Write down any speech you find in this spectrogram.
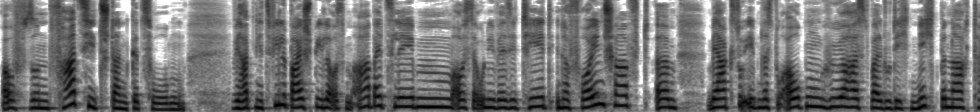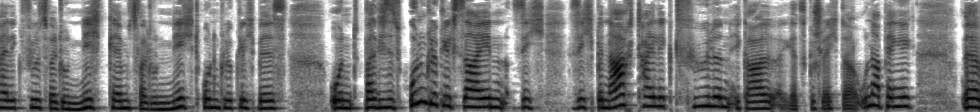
auf so einen Fazitstand gezogen? Wir hatten jetzt viele Beispiele aus dem Arbeitsleben, aus der Universität, in der Freundschaft. Ähm, merkst du eben, dass du Augenhöhe hast, weil du dich nicht benachteiligt fühlst, weil du nicht kämpfst, weil du nicht unglücklich bist und weil dieses Unglücklichsein, sich, sich benachteiligt fühlen, egal jetzt Geschlechter unabhängig, äh,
